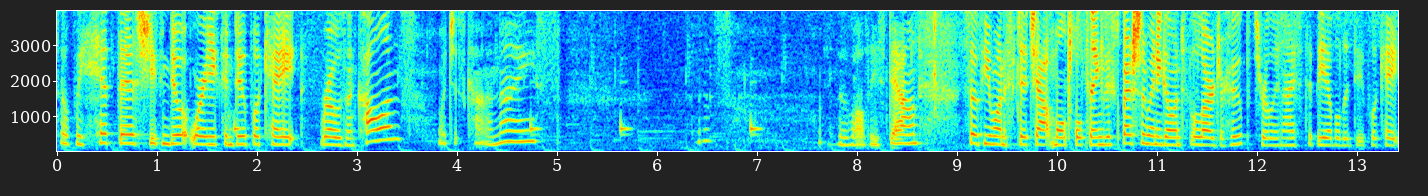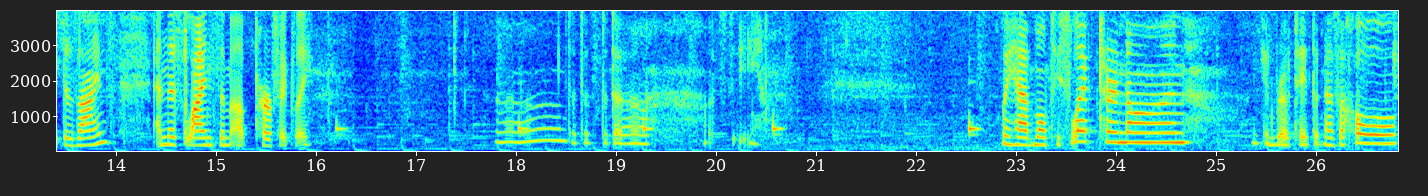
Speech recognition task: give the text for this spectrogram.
So if we hit this, you can do it where you can duplicate rows and columns, which is kind of nice. Oops. Move all these down. So if you want to stitch out multiple things, especially when you go into the larger hoop, it's really nice to be able to duplicate designs. And this lines them up perfectly. Uh, da, da, da, Let's see. We have multi-select turned on. We can rotate them as a whole.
